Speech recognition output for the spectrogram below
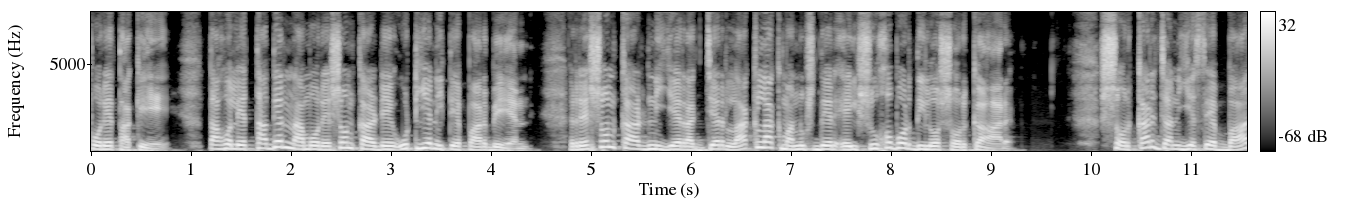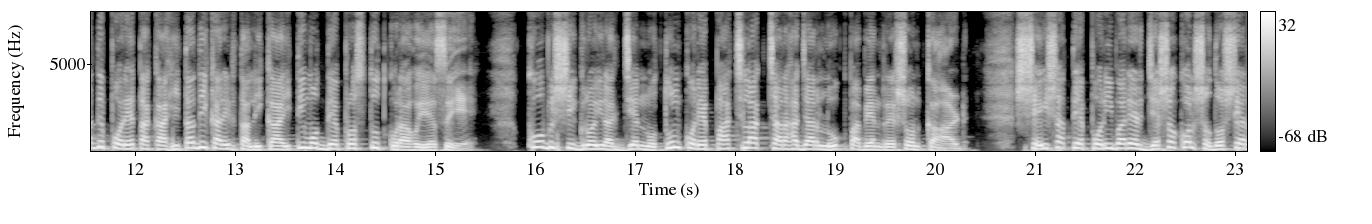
পড়ে থাকে, তাহলে তাদের নামও রেশন কার্ডে উঠিয়ে নিতে পারবেন। রেশন কার্ড নিয়ে রাজ্যের লাখ লাখ মানুষদের এই সুখবর দিল সরকার। সরকার জানিয়েছে, বাদ পড়ে থাকা হিতাধিকারীর তালিকা ইতিমধ্যে প্রস্তুত করা হয়েছে। খুব শীঘ্রই রাজ্যে নতুন করে পাঁচ লাখ চার হাজার লোক পাবেন রেশন কার্ড। সেই সাথে পরিবারের যে সকল সদস্যের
